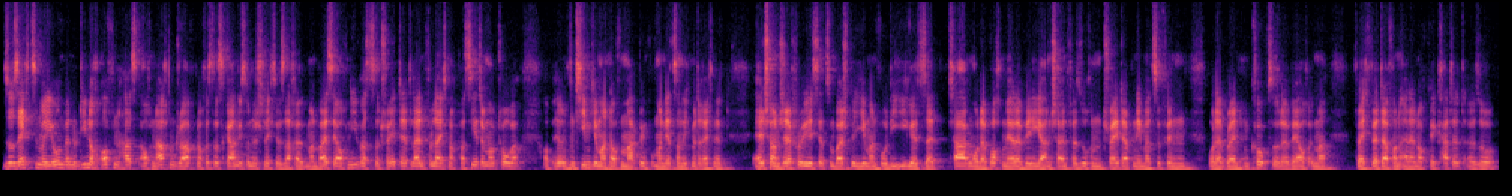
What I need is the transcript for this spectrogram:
so 16 Millionen, wenn du die noch offen hast, auch nach dem Draft noch, ist das gar nicht so eine schlechte Sache. Man weiß ja auch nie, was zur Trade Deadline vielleicht noch passiert im Oktober, ob irgendein Team jemanden auf den Markt bringt, wo man jetzt noch nicht mit rechnet. Elshon Jeffrey ist ja zum Beispiel jemand, wo die Eagles seit Tagen oder Wochen mehr oder weniger anscheinend versuchen, einen Trade-Abnehmer zu finden oder Brandon Cooks oder wer auch immer. Vielleicht wird davon einer noch gecuttet. Also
